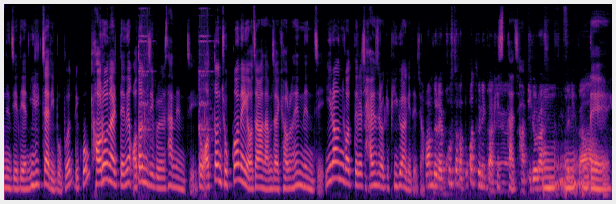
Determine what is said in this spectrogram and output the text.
갔는지에 대한 일자리 부분, 그리고 결혼할 때는 어떤 집을 사는지, 또 어떤 조건의 여자와 남자가 결혼했는지 이런 것들을 자연스럽게 비교하게 되죠. 사람들의 코스가 똑같으니까 비슷하지. 다 비교를 할수 음, 있으니까. 음, 네.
